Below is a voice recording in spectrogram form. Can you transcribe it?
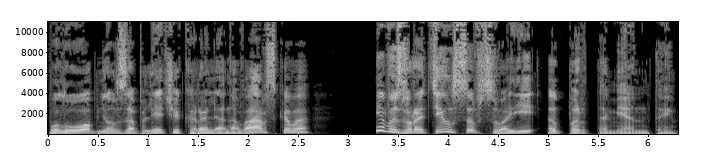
полуобнял за плечи короля Наварского и возвратился в свои апартаменты.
